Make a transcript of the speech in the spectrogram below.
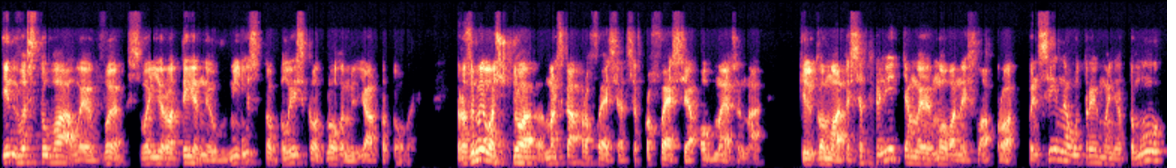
інвестували в свої родини в місто близько 1 мільярда доларів. Зрозуміло, що морська професія це професія обмежена кількома десятиліттями. Мова не йшла про пенсійне утримання, тому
